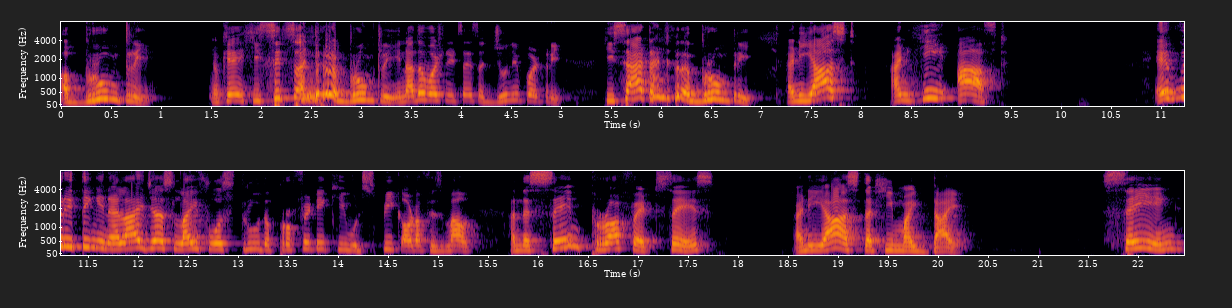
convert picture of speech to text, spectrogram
A broom tree. Okay, he sits under a broom tree. In other version, it says a juniper tree. He sat under a broom tree and he asked, and he asked. Everything in Elijah's life was through the prophetic he would speak out of his mouth. And the same prophet says, and he asked that he might die, saying,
